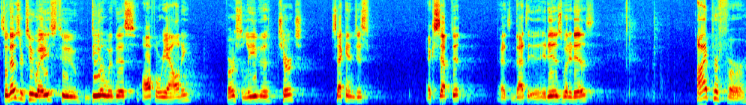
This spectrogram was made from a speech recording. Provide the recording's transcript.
So, those are two ways to deal with this awful reality. First, leave the church. Second, just accept it. That's, that's, it is what it is. I prefer,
